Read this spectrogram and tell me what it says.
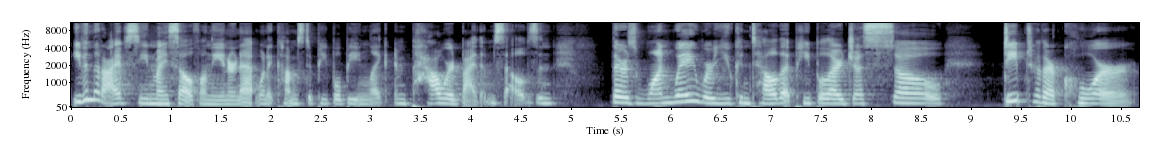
even that I've seen myself on the internet when it comes to people being like empowered by themselves. And there's one way where you can tell that people are just so deep to their core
